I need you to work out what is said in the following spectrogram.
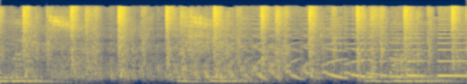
It's my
